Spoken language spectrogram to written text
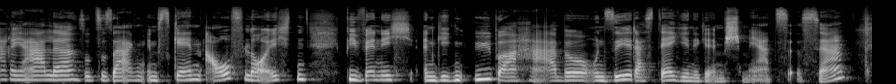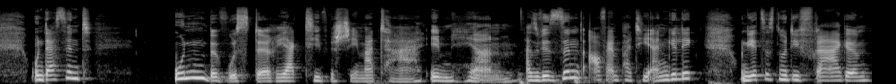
Areale sozusagen im Scan aufleuchten, wie wenn ich ein Gegenüber habe und sehe, dass derjenige im Schmerz ist. Ja? Und das sind unbewusste reaktive Schemata im Hirn. Also wir sind auf Empathie angelegt und jetzt ist nur die Frage,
